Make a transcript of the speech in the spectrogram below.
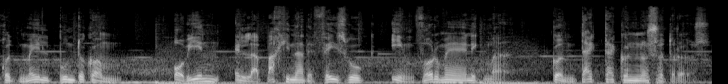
hotmail.com o bien en la página de Facebook Informe Enigma. Contacta con nosotros.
